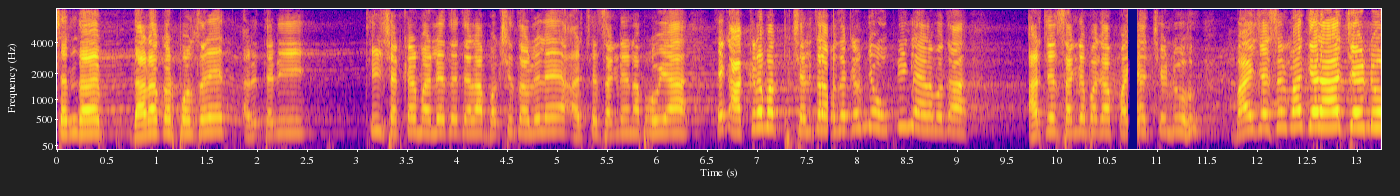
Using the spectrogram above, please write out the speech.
संदर्भ दाडावकर पोहोचलेत. आणि त्यांनी तीन षटकार मारले तर त्याला बक्षीस लावलेले आहे. अर्चन सांगण्याना पाहूया. एक आक्रमक शलिता होता कारण म्हणजे ओपनिंगला आला होता. अर्चन सांगणे बघा पहिला चेंडू बाईच्या स्वरूपात गेला हा चेंडू.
